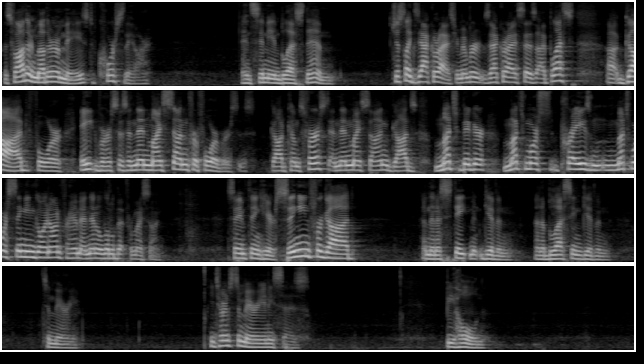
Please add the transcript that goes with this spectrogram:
His father and mother are amazed. Of course they are. And Simeon blessed them. Just like Zacharias. Remember, Zacharias says, I bless uh, God for eight verses and then my son for four verses. God comes first and then my son. God's much bigger, much more praise, much more singing going on for him, and then a little bit for my son. Same thing here singing for God, and then a statement given and a blessing given to Mary. He turns to Mary and he says, Behold,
